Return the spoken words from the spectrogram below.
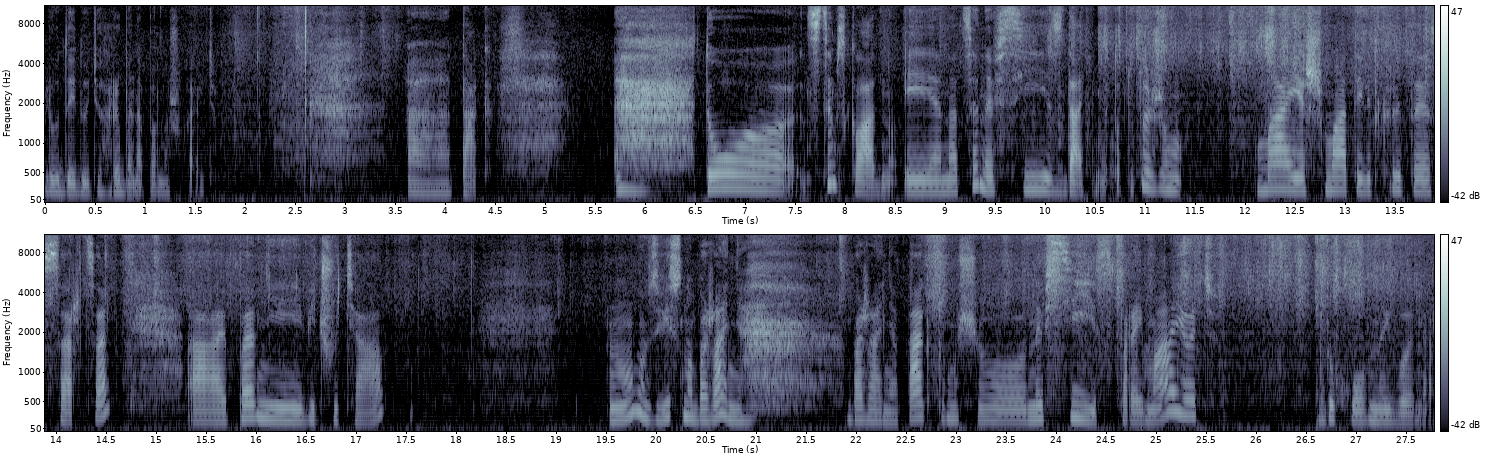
люди йдуть, гриби, напевно, шукають. А, так. То з цим складно. І на це не всі здатні. Тобто тут же маєш мати відкрите серце, певні відчуття. Ну, звісно, бажання. Бажання, так, тому що не всі сприймають духовний вимір.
